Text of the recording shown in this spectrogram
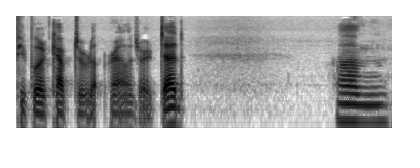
people are kept around or dead. Um,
